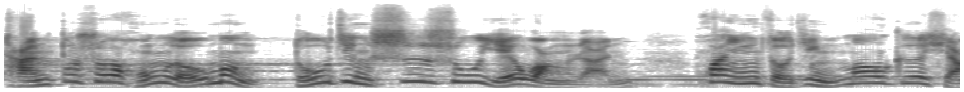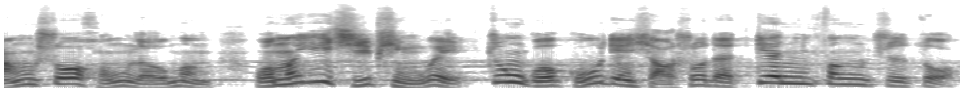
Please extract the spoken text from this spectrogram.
谈不说《红楼梦》，读尽诗书也枉然。欢迎走进猫哥祥说《红楼梦》，我们一起品味中国古典小说的巅峰之作。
